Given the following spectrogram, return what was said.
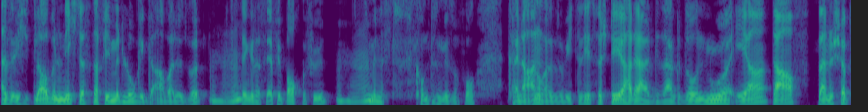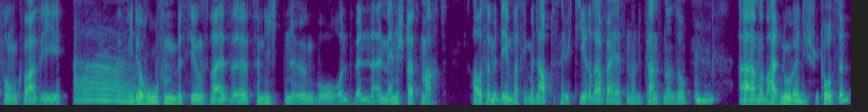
Also ich glaube nicht, dass da viel mit Logik gearbeitet wird. Ich Mhm. denke, das ist sehr viel Bauchgefühl. Mhm. Zumindest kommt es mir so vor. Keine Ahnung, also wie ich das jetzt verstehe, hat er halt gesagt, so nur er darf seine Schöpfung quasi Ah. widerrufen beziehungsweise vernichten irgendwo. Und wenn ein Mensch das macht, außer mit dem, was ihm erlaubt ist, nämlich Tiere darf er essen und die Pflanzen und so, Mhm. ähm, aber halt nur, wenn die schon tot sind,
